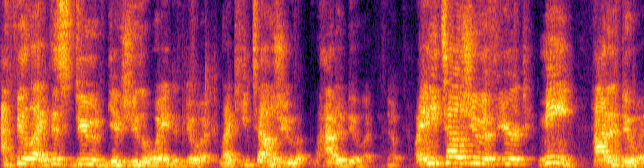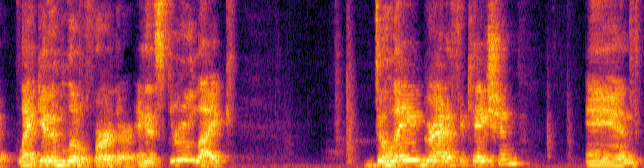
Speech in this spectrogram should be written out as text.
I feel like this dude gives you the way to do it. Like he tells you how to do it. Yep. And he tells you if you're me how to do it. Like get him a little further. And it's through like delayed gratification and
